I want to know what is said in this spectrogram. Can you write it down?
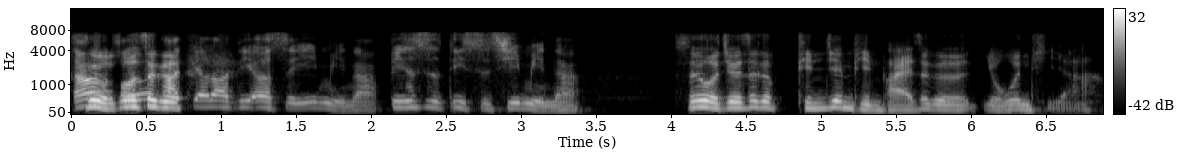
所以我说这个掉到第二十一名啊，宾士第十七名啊，所以我觉得这个评鉴品牌这个有问题啊。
